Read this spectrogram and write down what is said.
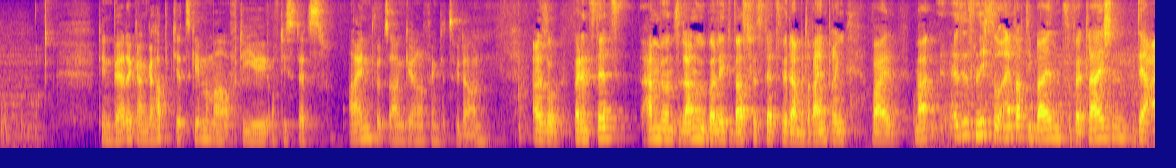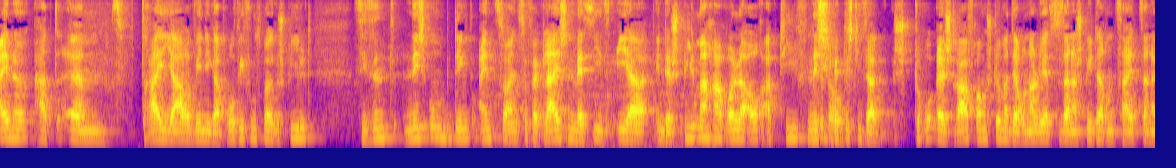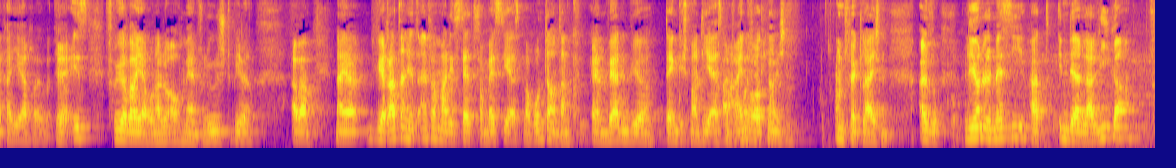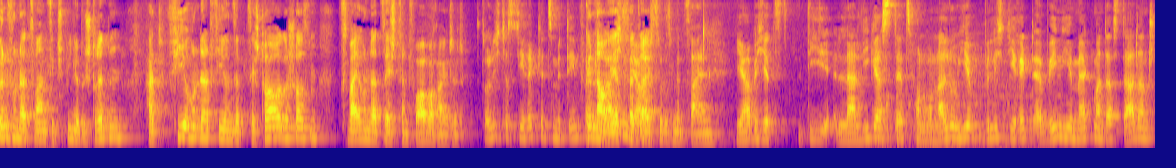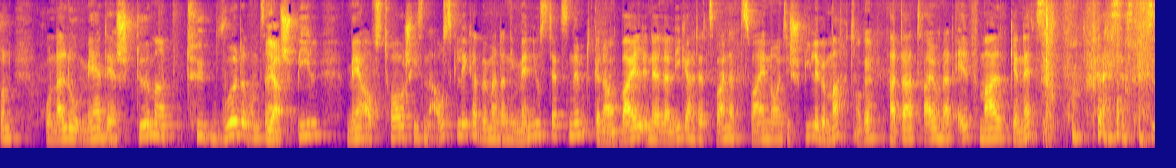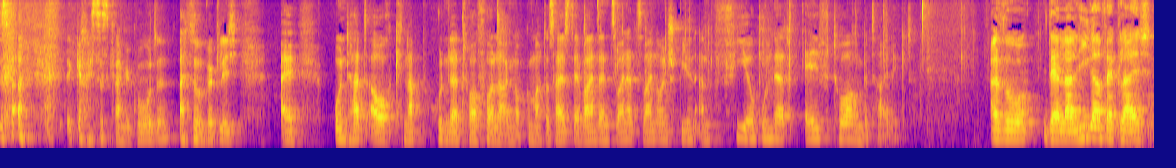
den Werdegang gehabt. Jetzt gehen wir mal auf die, auf die Stats ein. Ich würde sagen, Gernot fängt jetzt wieder an. Also, bei den Stats haben wir uns lange überlegt, was für Stats wir damit reinbringen, weil man, es ist nicht so einfach, die beiden zu vergleichen. Der eine hat ähm, drei Jahre weniger Profifußball gespielt. Sie sind nicht unbedingt eins zu eins zu vergleichen. Messi ist eher in der Spielmacherrolle auch aktiv, nicht genau. wirklich dieser Stro äh, Strafraumstürmer, der Ronaldo jetzt zu seiner späteren Zeit seiner Karriere äh, ja. ist. Früher war ja Ronaldo auch mehr ein Flügelspieler. Ja. Aber naja, wir rattern jetzt einfach mal die Stats von Messi erstmal runter und dann ähm, werden wir, denke ich mal, die erstmal einordnen und vergleichen. Also, Lionel Messi hat in der La Liga 520 Spiele bestritten, hat 474 Tore geschossen, 216 vorbereitet. Soll ich das direkt jetzt mit dem vergleichen? Genau, jetzt vergleichst ja. du das mit seinen. Hier habe ich jetzt die La Liga-Stats von Ronaldo. Hier will ich direkt erwähnen, hier merkt man, dass da dann schon Ronaldo mehr der Stürmertyp wurde und sein ja. Spiel mehr aufs Torschießen ausgelegt hat, wenn man dann die Menu-Stats nimmt. Genau. Weil in der La Liga hat er 292 Spiele gemacht, okay. hat da 311 Mal genetzt. das, ist, das ist eine geisteskranke Quote. Also wirklich. Und hat auch knapp 100 Torvorlagen noch gemacht. Das heißt, er war in seinen 292 Spielen an 411 Toren beteiligt. Also der La Liga-Vergleich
